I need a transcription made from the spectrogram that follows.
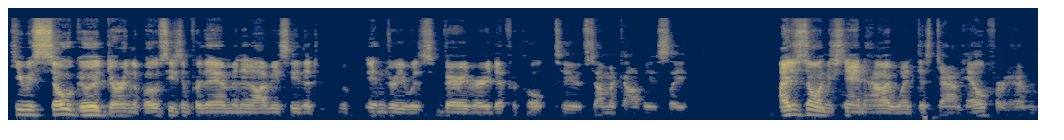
he was so good during the postseason for them, and then obviously the injury was very, very difficult to stomach. Obviously, I just don't understand how it went this downhill for him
